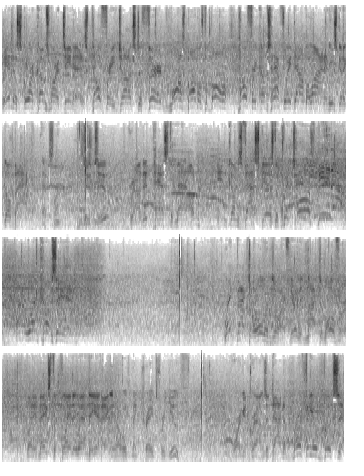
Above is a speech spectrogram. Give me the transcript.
In to score comes Martinez. Pelfrey jogs to third. Moss bobbles the ball. Pelfrey comes halfway down the line, and he's going to go back. Excellent. 2 2. Grounded past the mound. In comes Vazquez. The quick toss. Beat it out. And a run comes in. Right back to Ohlendorf. Nearly knocked him over. But he makes the play to end the inning. They always make trades for youth. Morgan grounds it down to Murphy, who boots it.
